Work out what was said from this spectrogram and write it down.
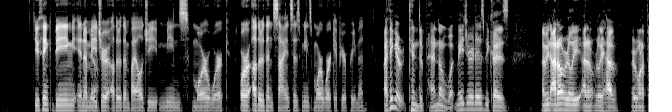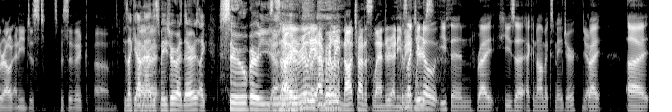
Do you think being in a Yeah. major other than biology means more work, or other than sciences means more work if you're a pre med? I think it can depend on what major it is because, I mean, I don't really, I don't really have or want to throw out any just specific. Um, He's like, yeah, Right, man, this major right there, like super easy. yeah, So I really, I'm really not trying to slander any Because majors. like we know Ethan, right? He's a economics major, Yeah. right? Uh,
